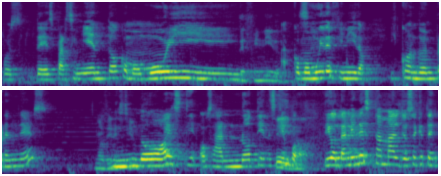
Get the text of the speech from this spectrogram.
pues de esparcimiento como muy Definido. como Sí. muy definido. Y cuando emprendes, No tienes tiempo. no es o sea, no tienes Sí, tiempo. no. Digo, también está mal, yo sé que, te-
